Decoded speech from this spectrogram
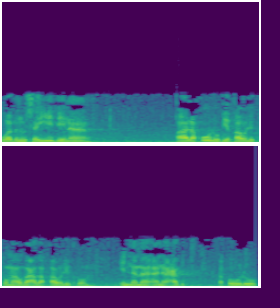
وابن سيدنا قال قولوا بقولكم أو بعض قولكم إنما أنا عبد فقولوا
